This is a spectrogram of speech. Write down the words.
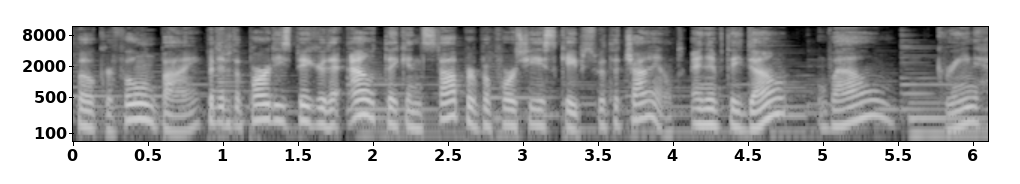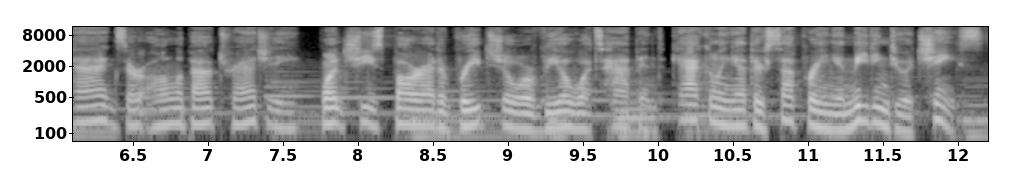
townsfolk or fooled by, but if the party's figured it out, they can stop her before she escapes with the child. And if they don't, well, green hags are all about tragedy. Once she's far out of reach, she'll reveal what's happened, cackling at their suffering and leading to a chase.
